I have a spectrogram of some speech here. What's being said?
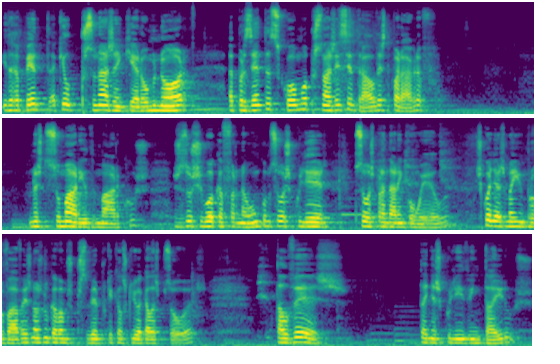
e de repente aquele personagem que era o menor apresenta-se como a personagem central deste parágrafo. Neste sumário de Marcos, Jesus chegou a Cafarnaum, começou a escolher pessoas para andarem com ele, escolhas meio improváveis, nós nunca vamos perceber porque é que ele escolheu aquelas pessoas. Talvez tenha escolhido inteiros,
